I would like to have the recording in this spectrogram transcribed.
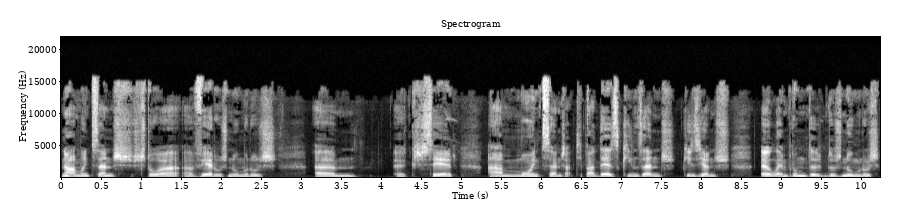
não, há muitos anos estou a, a ver os números um, a crescer. Há muitos anos, tipo há 10, 15 anos, 15 anos, eu lembro-me dos números,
